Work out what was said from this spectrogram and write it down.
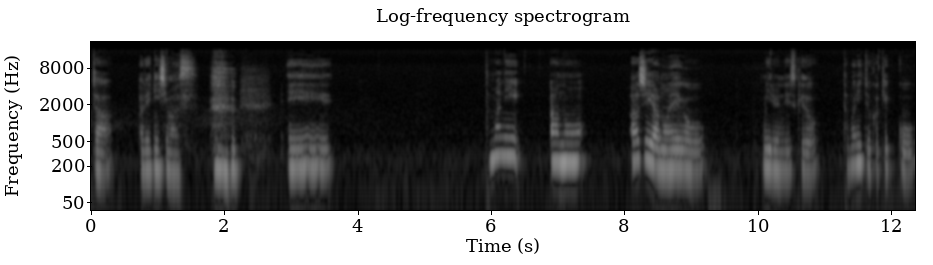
じゃああれにします。えー、たまにあのアジアの映画を見るんですけどたまにというか結構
